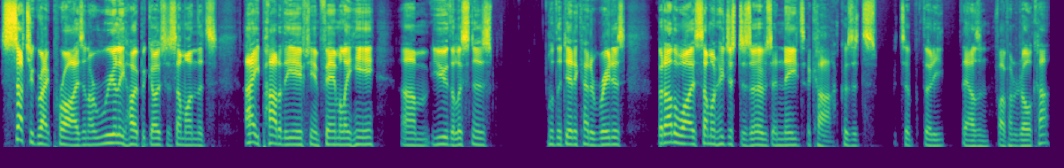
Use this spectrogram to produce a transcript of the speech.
Such a great prize, and I really hope it goes to someone that's a part of the EFTM family here, um, you, the listeners, or the dedicated readers, but otherwise someone who just deserves and needs a car because it's it's a thirty thousand five hundred dollar car,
